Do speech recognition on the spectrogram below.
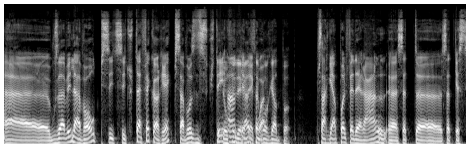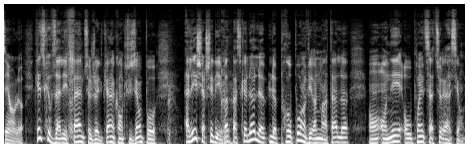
Euh, vous avez la vôtre. Puis c'est tout à fait correct. Puis ça va se discuter en Québécois. Ça vous regarde pas ça regarde pas le fédéral, euh, cette, euh, cette question-là. Qu'est-ce que vous allez faire, M. Jolicoeur, en conclusion, pour aller chercher des votes? Parce que là, le, propos environnemental, on, est au point de saturation.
